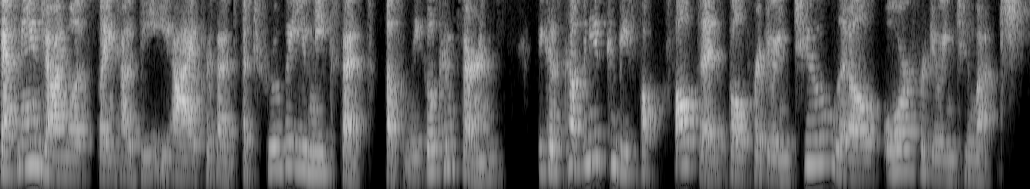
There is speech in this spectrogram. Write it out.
Stephanie and John will explain how DEI presents a truly unique set of legal concerns because companies can be fa- faulted both for doing too little or for doing too much.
